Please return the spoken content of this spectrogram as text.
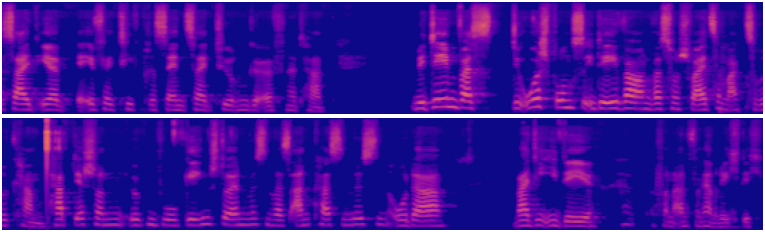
seit ihr effektiv präsent seid, Türen geöffnet habt, mit dem, was die Ursprungsidee war und was vom Schweizer Markt zurückkam. Habt ihr schon irgendwo gegensteuern müssen, was anpassen müssen oder war die Idee von Anfang an richtig?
